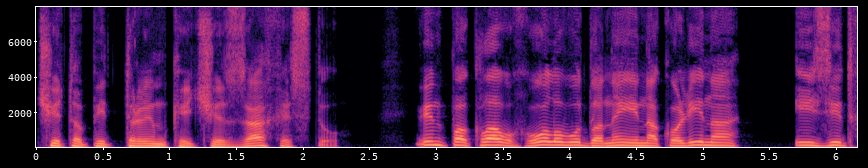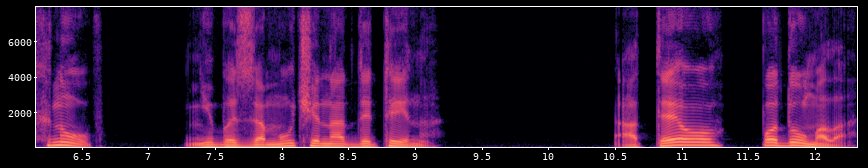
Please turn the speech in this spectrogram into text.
чи то підтримки, чи захисту, він поклав голову до неї на коліна і зітхнув, ніби замучена дитина. А Тео подумала.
